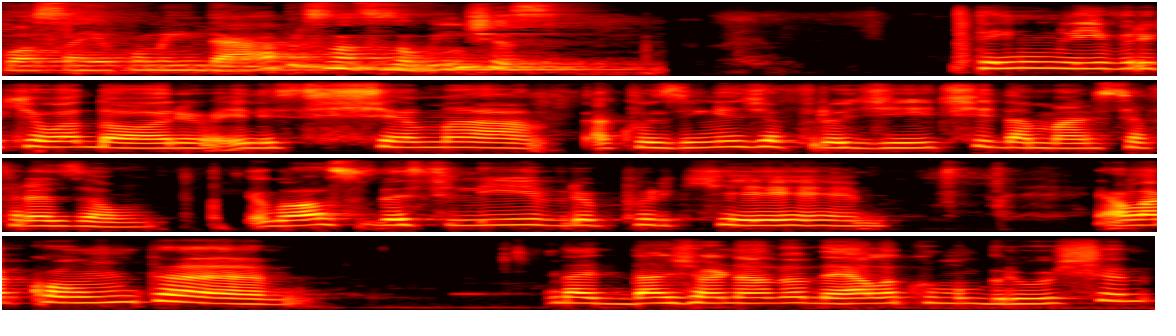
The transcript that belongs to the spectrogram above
possa recomendar para os nossos ouvintes? Tem um livro que eu adoro, ele se chama A Cozinha de Afrodite, da Márcia Frazão. Eu gosto desse livro porque ela conta da, da jornada dela como bruxa,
